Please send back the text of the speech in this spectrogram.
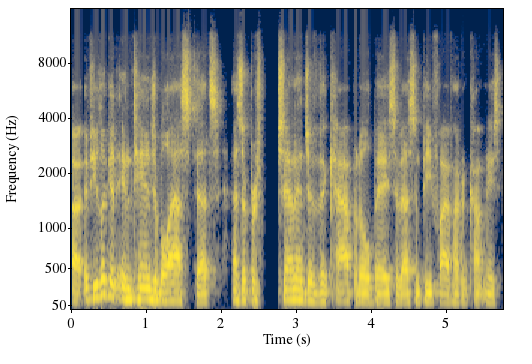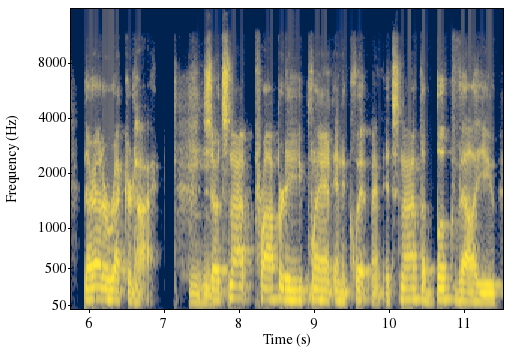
uh, if you look at intangible assets as a percentage of the capital base of S&P 500 companies, they're at a record high. Mm-hmm. So it's not property, plant, and equipment. It's not the book value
